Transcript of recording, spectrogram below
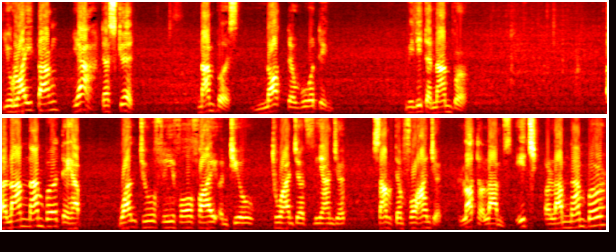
you write down yeah that's good. Numbers not the wording. We need the number. Alarm number they have 1 2 3 4 5 until 200 300 some of them 400 lot of alarms. Each alarm number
